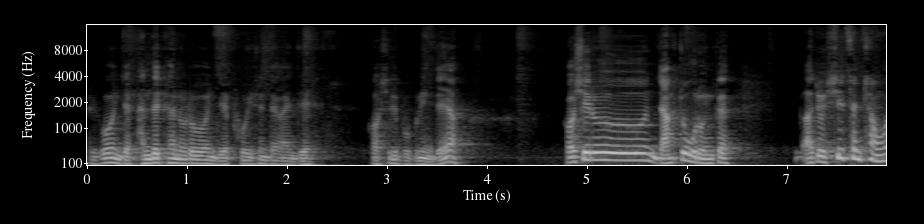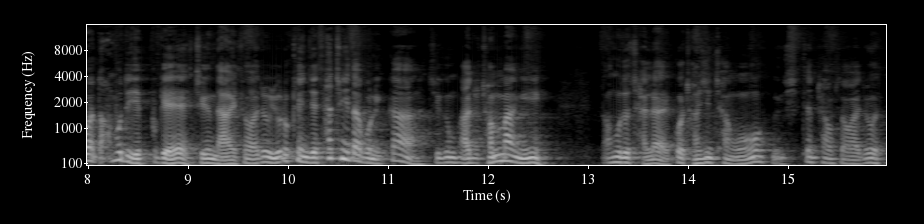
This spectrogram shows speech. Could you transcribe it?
그리고 이제 반대편으로 이제 보이시는 데가 이제 거실 부분인데요. 거실은 양쪽으로 그러니까 아주 시스템 창호가 너무도 예쁘게 지금 나와 있어가지고 이렇게 이제 4층이다 보니까 지금 아주 전망이 너무도 잘 나와 있고 전신 창호 시스템 창호 써가지고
